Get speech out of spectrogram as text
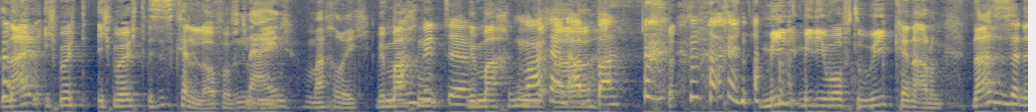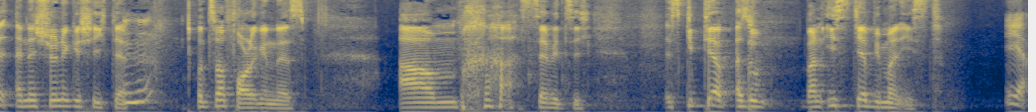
nein, ich möchte, ich möchte, es ist kein Love of the Nein, Week. mach ruhig. Wir machen, bitte. wir machen Mach ein äh. Me- Medium of the Week, keine Ahnung. Nein, es ist eine, eine schöne Geschichte. Mhm. Und zwar folgendes. Ähm, sehr witzig. Es gibt ja, also man isst ja, wie man isst. Ja.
